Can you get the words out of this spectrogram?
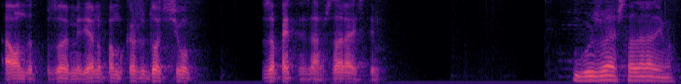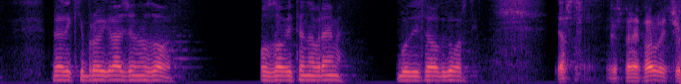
a onda pozove medijanu pa mu kažu doći ćemo za 15 dana, šta da radi s tim? Gužva je, šta da radimo? Veliki broj građana zove. Pozovite na vreme, budite odgovorni. Jasno. Gospodine Pavloviću,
